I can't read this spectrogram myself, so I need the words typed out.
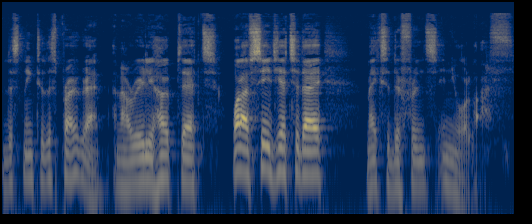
listening to this program. And I really hope that what I've said here today makes a difference in your life.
